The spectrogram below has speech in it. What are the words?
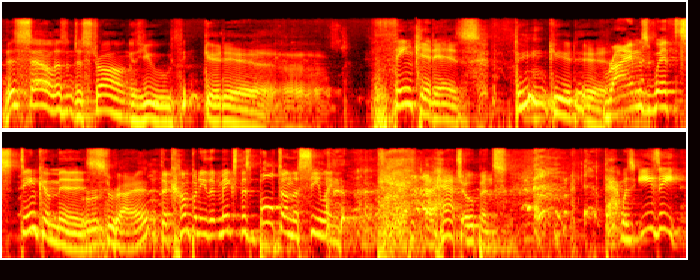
this cell isn't as strong as you think it is. Think it is. Think it is. Rhymes with Stinkamiz. Right. The company that makes this bolt on the ceiling. A hatch opens. That was easy.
